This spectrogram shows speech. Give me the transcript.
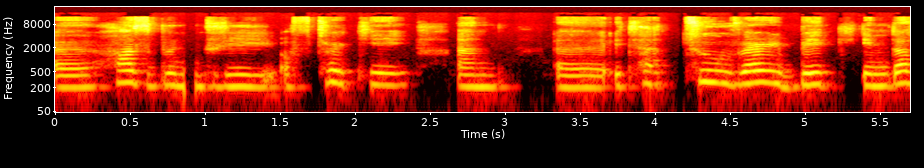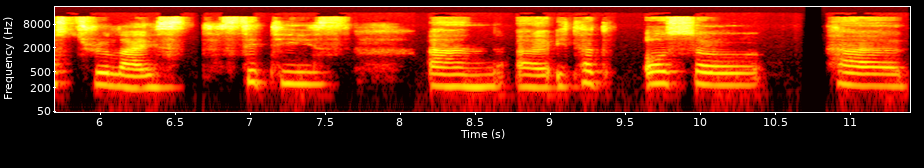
uh, husbandry of Turkey and uh, it had two very big industrialized cities and uh, it had also had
